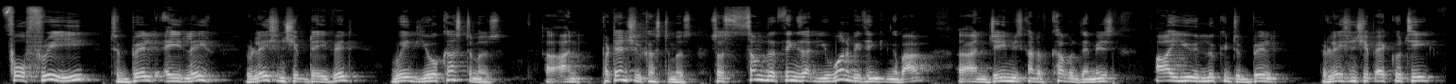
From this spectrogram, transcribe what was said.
for free to build a relationship, David, with your customers uh, and potential customers. So some of the things that you want to be thinking about, uh, and Jamie's kind of covered them, is are you looking to build relationship equity?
